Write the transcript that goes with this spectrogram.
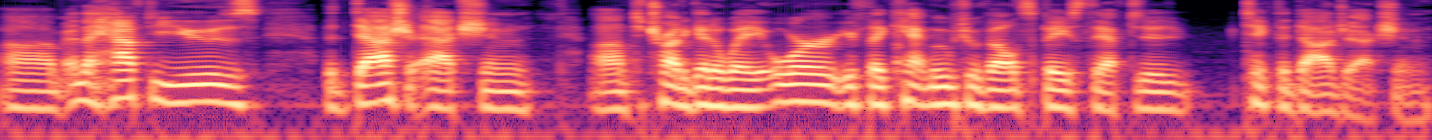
Um, and they have to use the dash action um, to try to get away. Or if they can't move to a valid space, they have to take the dodge action.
